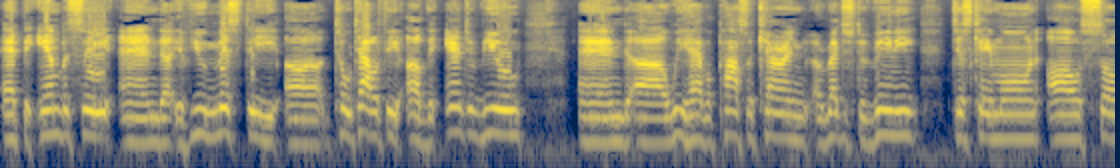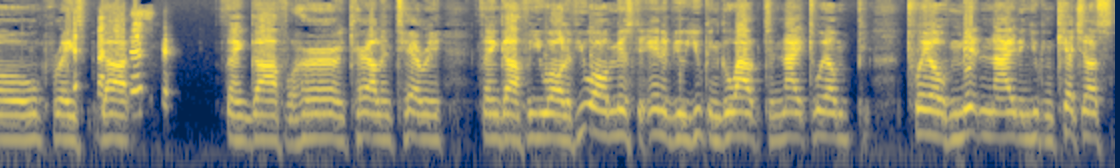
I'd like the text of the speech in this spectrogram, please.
at the embassy. And uh, if you missed the uh, totality of the interview, and uh, we have Apostle Karen uh, Vini just came on. Also, praise God. Thank God for her and Carolyn Terry. Thank God for you all. If you all missed the interview, you can go out tonight, 12 12 midnight, and you can catch us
